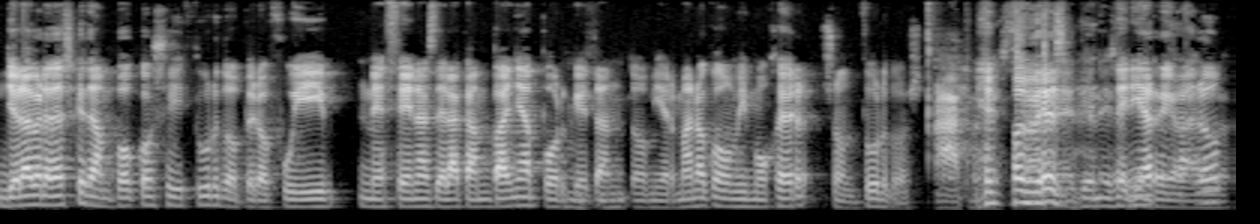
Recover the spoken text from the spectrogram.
Yo la verdad es que tampoco soy zurdo, pero fui mecenas de la campaña porque tanto mi hermano como mi mujer son zurdos. Ah, pues Entonces tenía regalo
